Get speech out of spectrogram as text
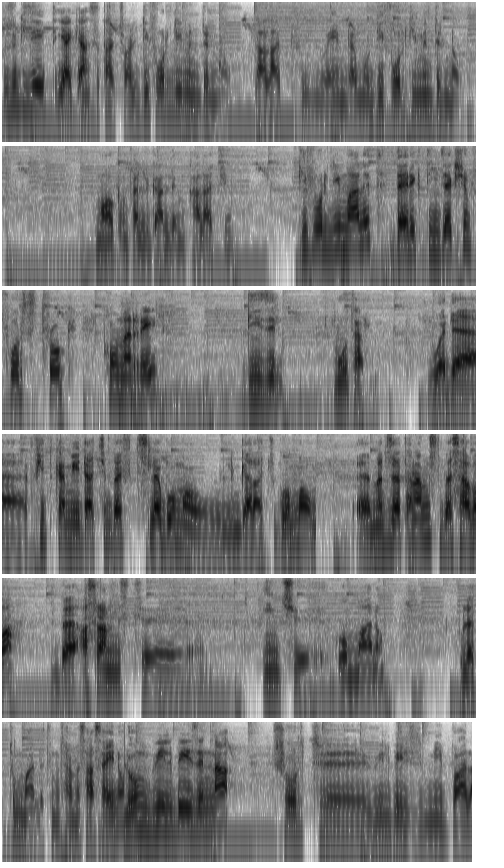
ብዙ ጊዜ ጥያቄ አንስታችኋል። D4D ምንድን ነው ላላችሁ ወይም ደግሞ D4D ምንድን ነው ማወቅ እንፈልጋለን ካላችሁ D-4D ማለት direct injection four stroke common rail diesel ሞተር ነው። ወደ ፊት ከመሄዳችን በፊት ስለ ጎማው ልንገራችሁ። ጎማው 195 በ70 በ15 ኢንች ጎማ ነው። ሁለቱም ማለት ነው ተመሳሳይ ነው። long wheel base እና short wheel base የሚባል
